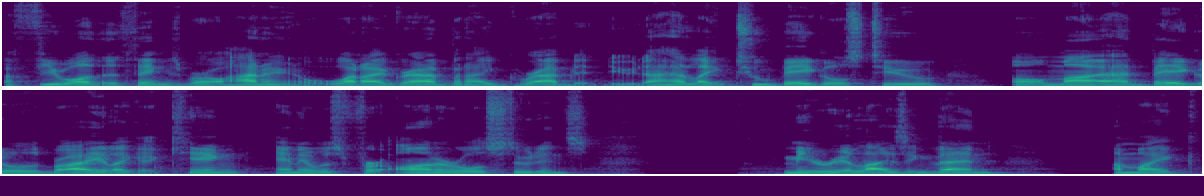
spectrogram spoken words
a few other things, bro. I don't even know what I grabbed, but I grabbed it, dude. I had like two bagels too. Oh my, I had bagels, bro. I ate like a king, and it was for honor roll students. Me realizing then, I'm like,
